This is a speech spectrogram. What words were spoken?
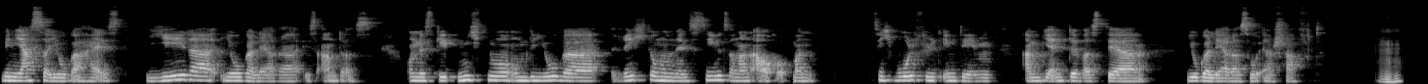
Vinyasa-Yoga heißt, jeder Yogalehrer ist anders. Und es geht nicht nur um die Yoga-Richtung, um den Stil, sondern auch, ob man sich wohlfühlt in dem Ambiente, was der Yogalehrer so erschafft. Mhm.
